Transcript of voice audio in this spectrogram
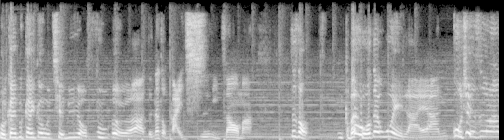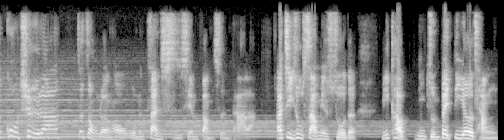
我该不该跟我前女友复合啊？的那种白痴，你知道吗？这种你可不可以活在未来啊？你过去的事啊，过去啦。这种人哦，我们暂时先放生他啦。啊，记住上面说的，你考你准备第二场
